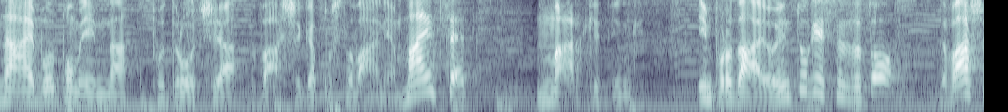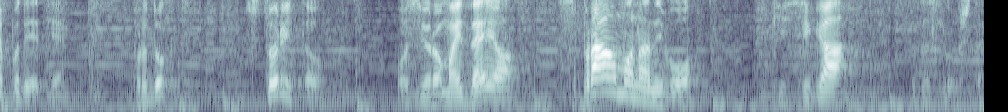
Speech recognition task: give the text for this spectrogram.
najbolj pomembna področja vašega poslovanja: mindset, marketing in prodajo. In tukaj sem zato, da vaše podjetje, produkt, storitev oziroma idejo spravimo na nivo, ki si ga zaslužite.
